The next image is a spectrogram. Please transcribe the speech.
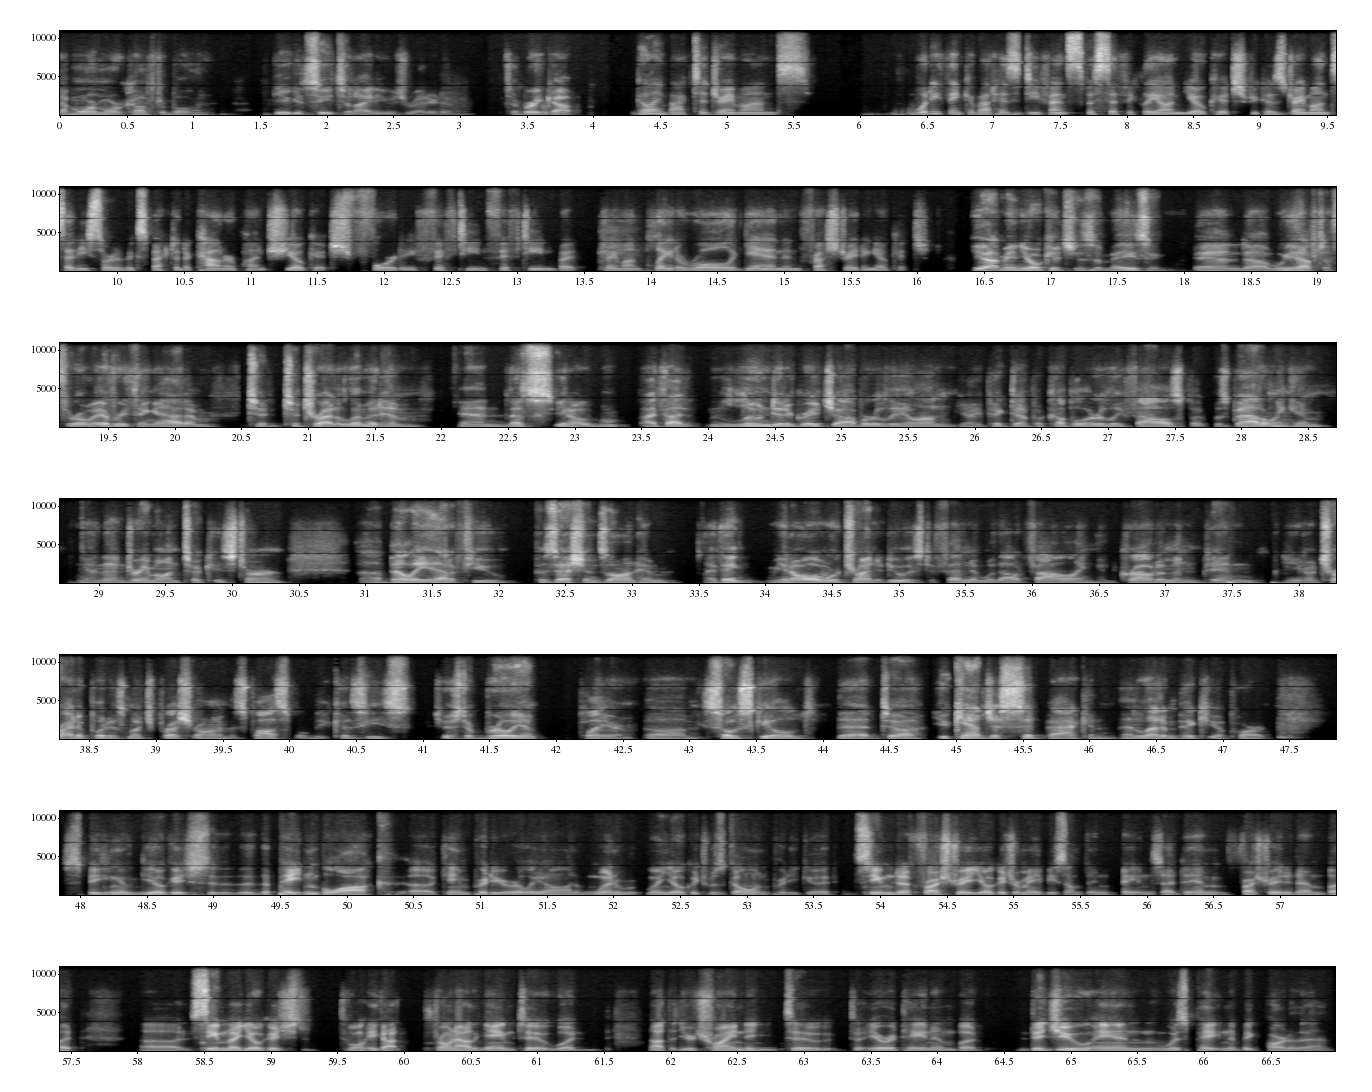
got more and more comfortable and you could see tonight he was ready to to break up. Going back to Draymond's, what do you think about his defense specifically on Jokic? Because Draymond said he sort of expected a counterpunch, Jokic 40, 15, 15, but Draymond played a role again in frustrating Jokic. Yeah, I mean Jokic is amazing, and uh, we have to throw everything at him to to try to limit him. And that's you know I thought Loon did a great job early on. You know he picked up a couple early fouls, but was battling him, and then Draymond took his turn. Uh, Belly had a few possessions on him. I think you know all we're trying to do is defend him without fouling and crowd him, and and you know try to put as much pressure on him as possible because he's just a brilliant player. Um, so skilled that uh, you can't just sit back and, and let him pick you apart. Speaking of Jokic, the, the Payton block uh, came pretty early on when when Jokic was going pretty good. It seemed to frustrate Jokic, or maybe something Payton said to him frustrated him. But uh, seemed like Jokic, well, he got thrown out of the game too. What? Not that you're trying to to to irritate him, but did you? And was Payton a big part of that?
